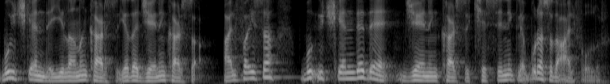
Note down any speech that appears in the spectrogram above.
bu üçgende yılanın karşısı ya da C'nin karşısı alfa ise bu üçgende de C'nin karşısı kesinlikle burası da alfa olur.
